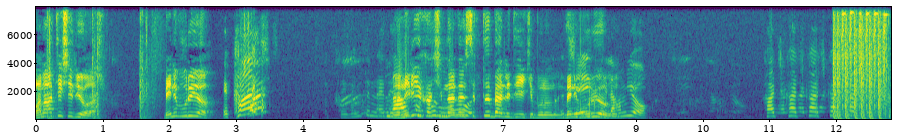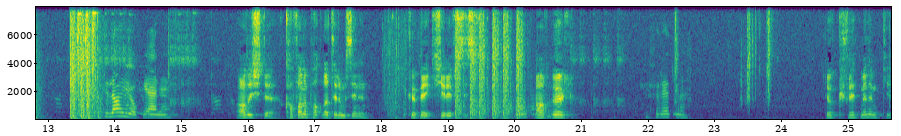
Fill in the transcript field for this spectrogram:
Bana ateş ediyorlar. Beni vuruyor. E kaç! Dedim de neden? Ya nereye kaçayım? Nereden sıktığı belli değil ki bunun. Beni Şey, vuruyor Silahım bu. yok. Kaç kaç kaç kaç kaç. Silah yok yani. Al işte. Kafanı patlatırım senin. Köpek şerefsiz. Al öl. Küfür etme. Yok küfür etmedim ki.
